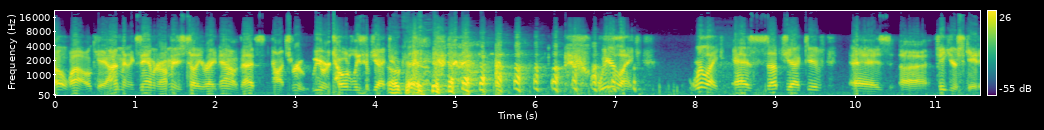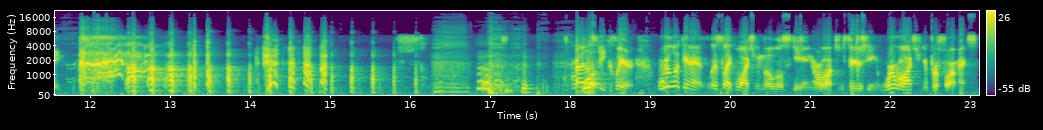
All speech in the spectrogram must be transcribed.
Oh wow, okay. I'm an examiner. I'm going to just tell you right now that's not true. We were totally subjective. Okay. we're like we're like as subjective as uh, figure skating. Now, let's be clear. We're looking at it's like watching mogul skiing or watching figure skiing. We're watching a performance,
